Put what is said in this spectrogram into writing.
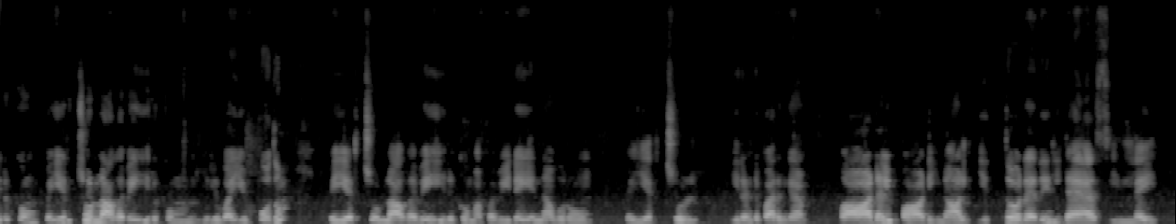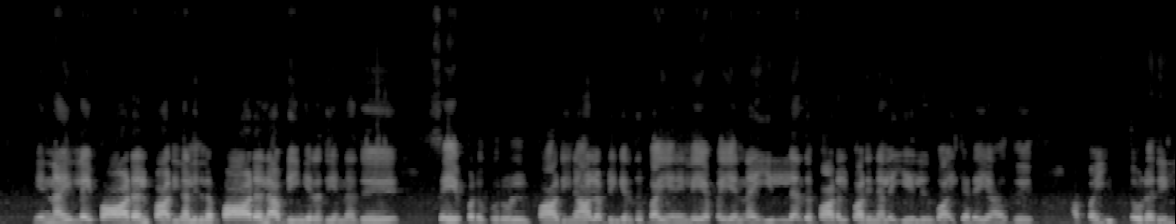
இருக்கும் பெயர் சொல்லாகவே இருக்கும். எழுவாய் எப்போதும் பெயர் சொல்லாகவே இருக்கும். அப்போ விடை என்ன வரும்? பெயர் சொல். இரண்டு பாருங்க. பாடல் பாடினால் இத்தொடரில் டேஸ் இல்லை. என்ன இல்லை? பாடல் பாடினால். இதில் பாடல் அப்படிங்கிறது என்னது? செய்யப்படு பொருள். பாடினால் அப்படிங்கிறது பயனில்லை. அப்போ என்ன? இல்லை. அந்த பாடல் பாடினால எழுவாய் கிடையாது. அப்போ இத்தொடரில்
